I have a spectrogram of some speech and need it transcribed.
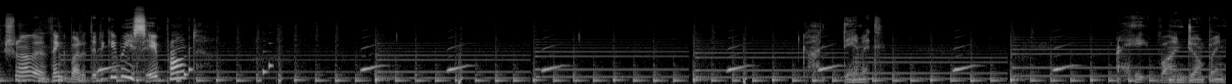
Actually, now that I think about it, did it give me a save prompt? Jumping.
